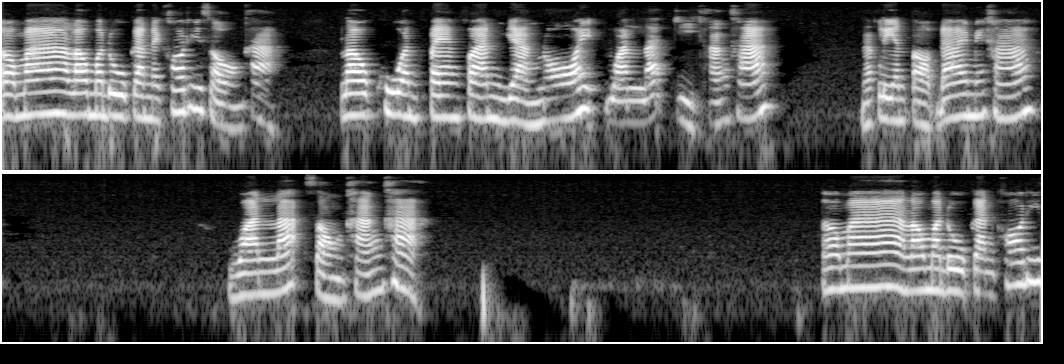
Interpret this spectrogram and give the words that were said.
ต่อมาเรามาดูกันในข้อที่ 2 ค่ะ เราควรแปรงฟันอย่างน้อยวันละกี่ครั้งคะ นักเรียนตอบได้ไหมคะ วันละสองครั้งค่ะต่อมาเรามาดูกันข้อที่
